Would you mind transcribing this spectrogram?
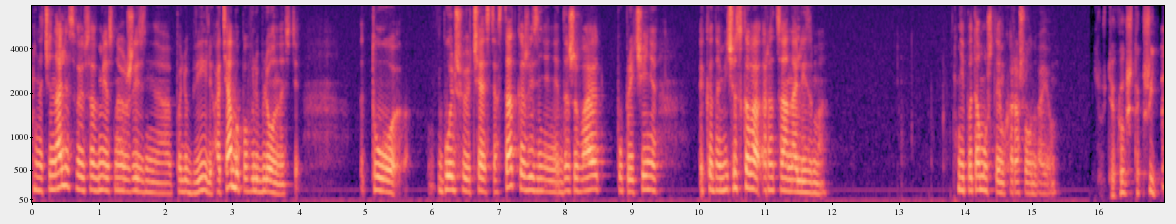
начинали свою совместную жизнь э, по любви или хотя бы по влюбленности, то большую часть остатка жизни они доживают по причине экономического рационализма. Не потому, что им хорошо вдвоем. Слушайте, а как же так жить-то?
